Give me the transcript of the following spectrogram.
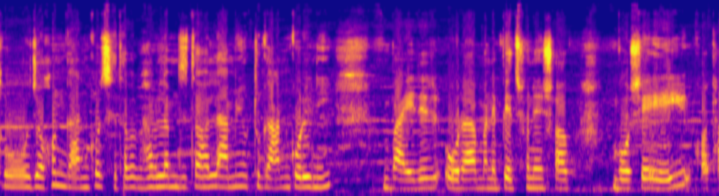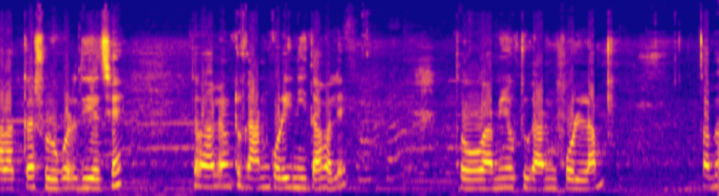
তো যখন গান করছে, তারপর ভাবলাম যে তাহলে আমি একটু গান করে নিই। বাইরের ওরা মানে পেছনে সব বসে এই কথাবার্তা শুরু করে দিয়েছে। তো ভাবলাম একটু গান করেই নিই তাহলে। তো আমিও একটু গান করলাম। তবে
